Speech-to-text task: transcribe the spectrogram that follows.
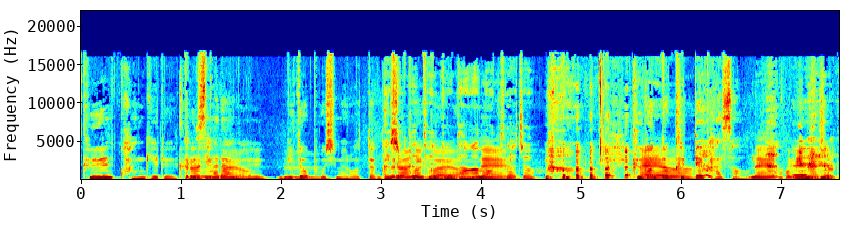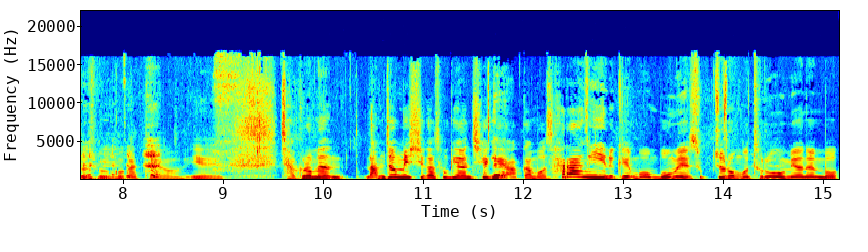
그 관계를 그 그러니까요. 그 사랑을 음. 믿어 보시면 어떨까 싶어요. 된통 당하면 네. 어떡하죠? 그건 또 그때 가서 네 고민하셔도 네. 좋을 것 같아요. 예. 자 그러면 남정미 씨가 소개한 책에 네. 아까 뭐 사랑이 이렇게 뭐 몸에 숙주로 뭐 들어오면은 뭐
